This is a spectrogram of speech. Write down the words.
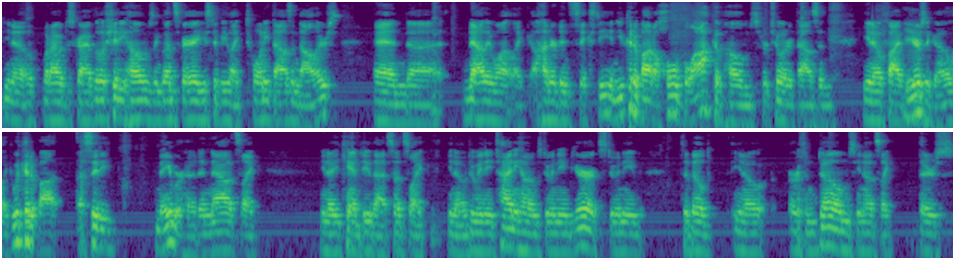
you know, what I would describe little shitty homes in Glenns Ferry used to be like twenty thousand dollars, and uh, now they want like 160. And you could have bought a whole block of homes for two hundred thousand, you know, five years ago. Like we could have bought a city neighborhood, and now it's like, you know, you can't do that. So it's like you know, do we need tiny homes? Do we need yurts? Do we need to build, you know, earthen domes? You know, it's like there's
